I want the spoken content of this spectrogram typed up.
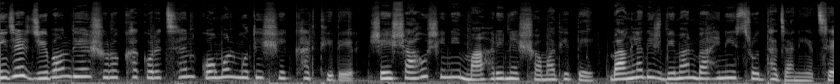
নিজের জীবন দিয়ে সুরক্ষা করেছেন কোমলমতি শিক্ষার্থীদের। সেই সাহসিনী মাহরিনের সমাধিতে বাংলাদেশ বিমান বাহিনী শ্রদ্ধা জানিয়েছে।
